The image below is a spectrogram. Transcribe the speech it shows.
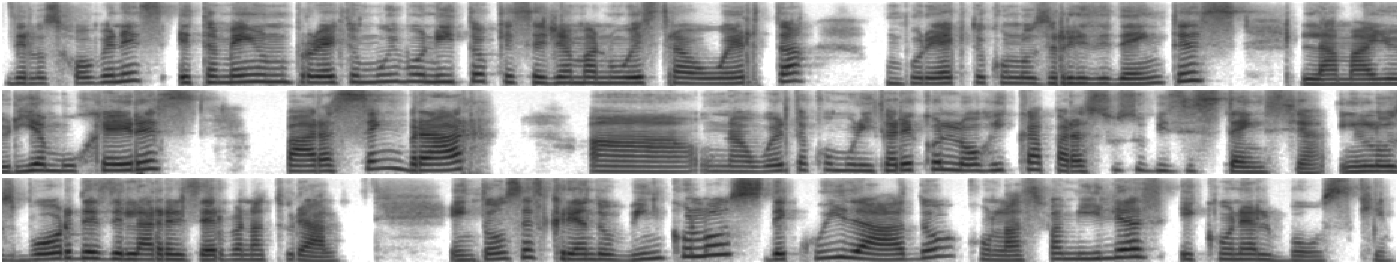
de los jóvenes y también un proyecto muy bonito que se llama Nuestra Huerta, un proyecto con los residentes, la mayoría mujeres, para sembrar a una huerta comunitaria ecológica para su subsistencia en los bordes de la reserva natural. Entonces, creando vínculos de cuidado con las familias y con el bosque.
